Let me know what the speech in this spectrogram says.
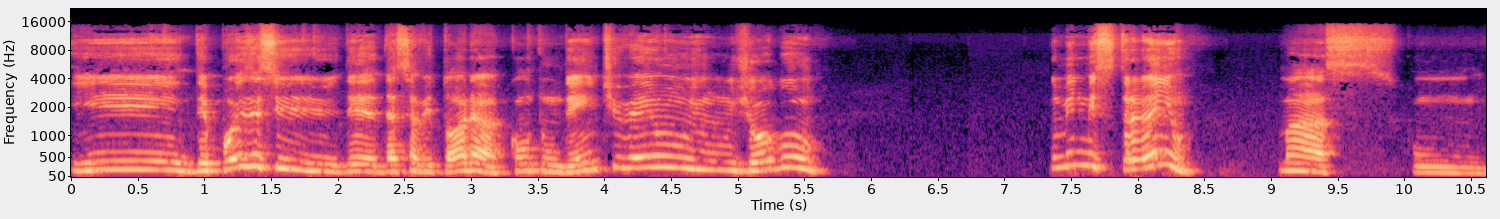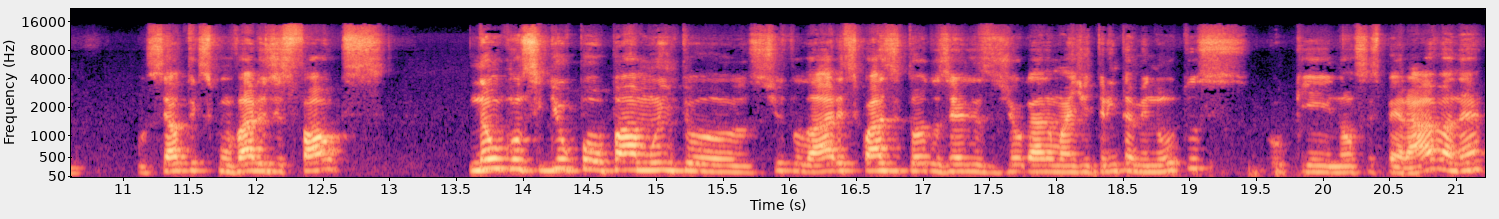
E depois desse, de, dessa vitória contundente, veio um, um, jogo, no mínimo estranho, mas com o Celtics com vários desfalques, não conseguiu poupar muitos titulares, quase todos eles jogaram mais de 30 minutos, o que não se esperava, né?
